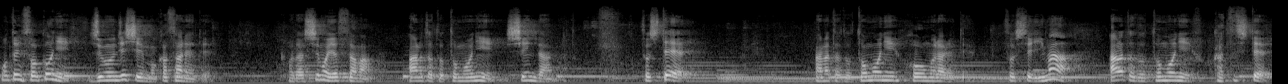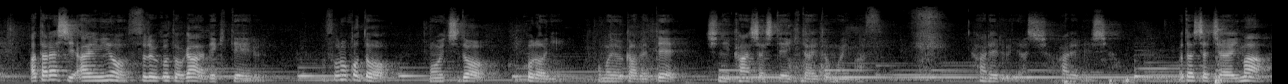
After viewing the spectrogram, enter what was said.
本当にそこに自分自身も重ねて私もイエス様あなたと共に死んだんだと。そしてあなたと共に葬られてそして今あなたと共に復活して新しい歩みをすることができている。そのことをもう一度心に思い浮かべて主に感謝していきたいと思います。ハレルヤシハレルヤシ私たちは今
